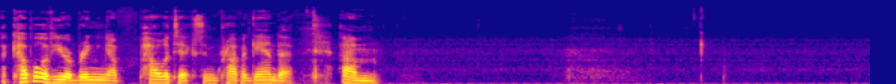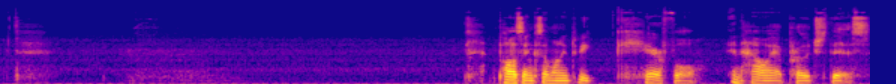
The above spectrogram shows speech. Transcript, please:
a couple of you are bringing up politics and propaganda. Um, pausing because I'm wanting to be careful in how I approach this.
